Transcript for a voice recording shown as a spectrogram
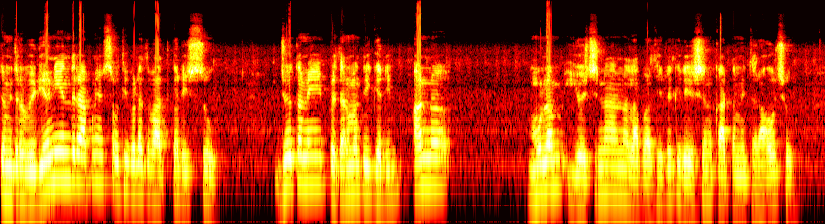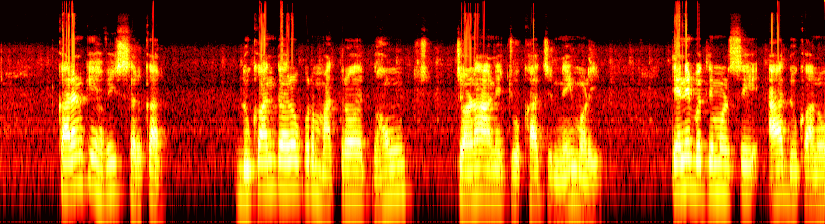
તો મિત્રો, વિડીયોની અંદર આપણે સૌથી પહેલાં વાત કરીશું, જો તમે પ્રધાનમંત્રી ગરીબ અન્ન મૂલમ યોજનાના લાભાર્થી એટલે કે રેશન કાર્ડ તમે ધરાવો છો. કારણ કે હવે સરકાર દુકાનદારો પર માત્ર ઘઉં, ચણા અને ચોખા જ નહીં મળે, તેને બદલે મળશે આ દુકાનો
